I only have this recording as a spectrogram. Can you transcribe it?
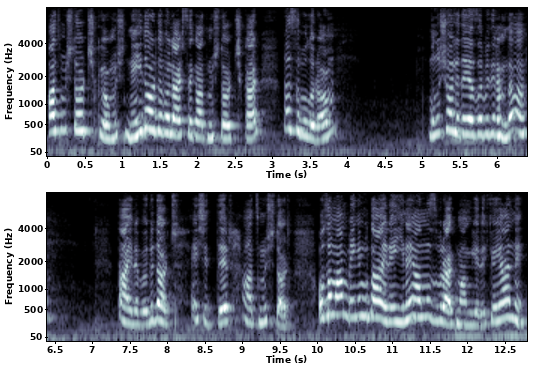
64 çıkıyormuş. Neyi 4'e bölersek 64 çıkar. Nasıl bulurum? Bunu şöyle de yazabilirim değil mi? Daire bölü 4 eşittir 64. O zaman benim bu daireyi yine yalnız bırakmam gerekiyor. Yani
